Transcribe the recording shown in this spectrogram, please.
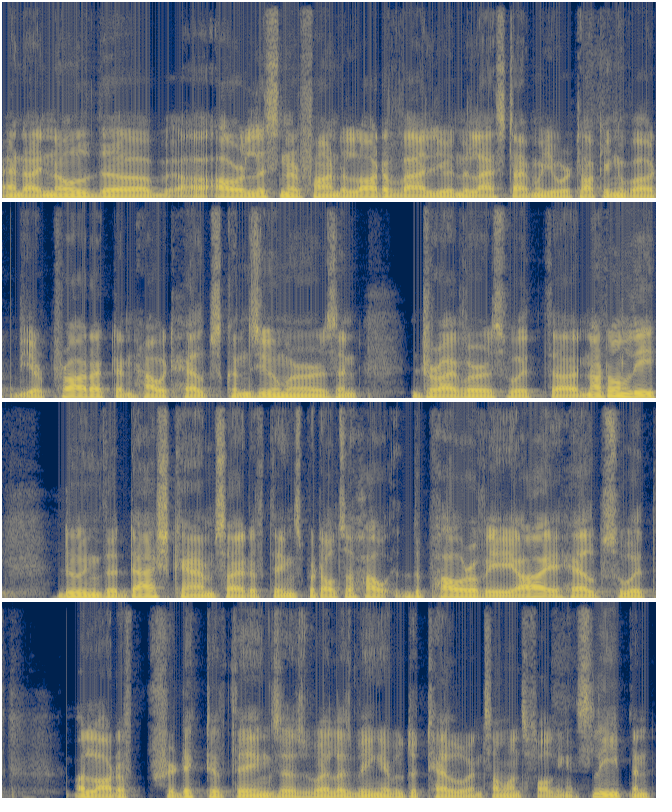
And I know the uh, our listener found a lot of value in the last time when you were talking about your product and how it helps consumers and drivers with uh, not only doing the dash cam side of things, but also how the power of AI helps with a lot of predictive things as well as being able to tell when someone's falling asleep and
